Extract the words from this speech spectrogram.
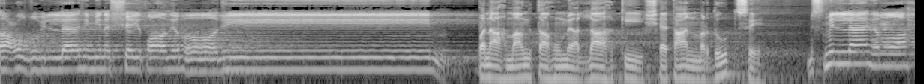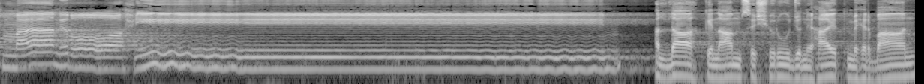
أعوذ بالله من الشيطان الرجيم. پناہ مانگتا ہوں میں اللہ کی شیطان مردود سے۔ بسم الله الرحمن الرحيم اللہ کے نام سے شروع جو نہایت مہربان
